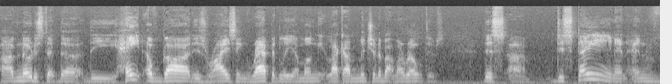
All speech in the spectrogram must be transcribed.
I've noticed that the the hate of God is rising rapidly among, like I mentioned about my relatives, this um, disdain and and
